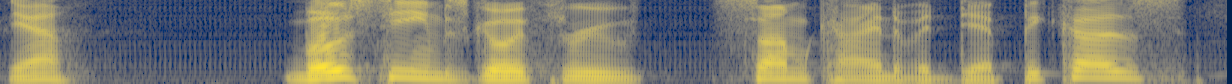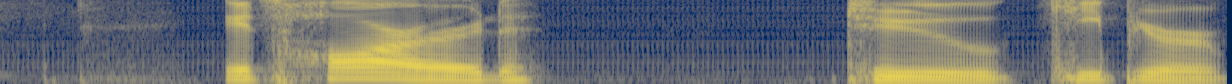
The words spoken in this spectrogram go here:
Yeah. Most teams go through some kind of a dip because it's hard to keep your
